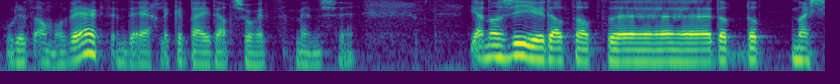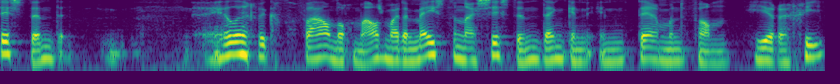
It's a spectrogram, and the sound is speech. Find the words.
Hoe dit allemaal werkt en dergelijke bij dat soort mensen. Ja, dan zie je dat, dat, dat, dat narcisten heel ingewikkeld verhaal nogmaals, maar de meeste narcisten denken in termen van hiërarchie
